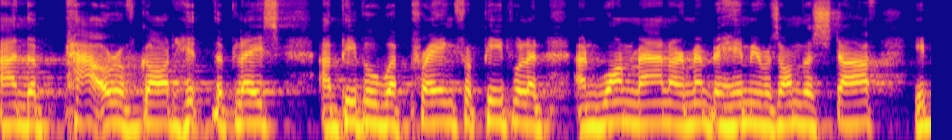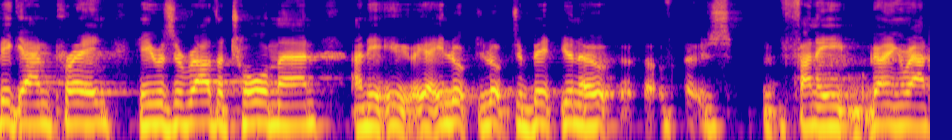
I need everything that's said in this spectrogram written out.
and the power of God hit the place and people were praying for people. And, and one man, I remember him, he was on the staff. He began praying. He was a rather tall man and he, he looked, looked a bit, you know, funny going around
